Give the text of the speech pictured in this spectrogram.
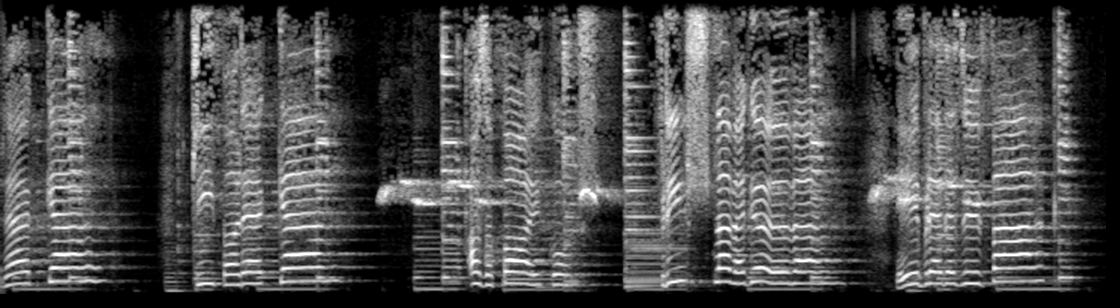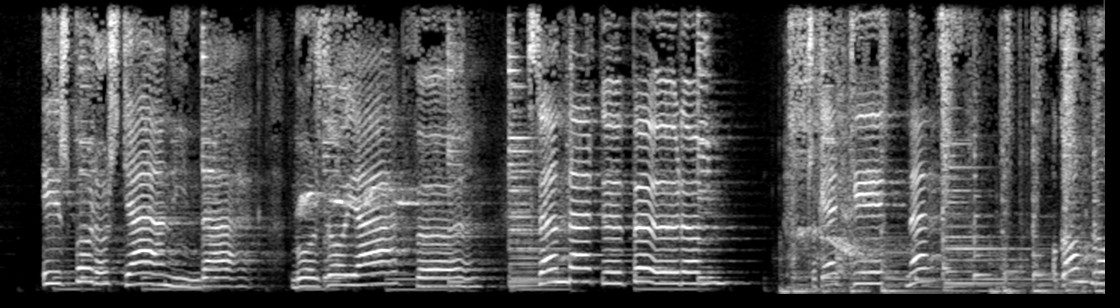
Reggel, csípa reggel, az a pajkos, friss levegővel, ébredező fák és borostyán indák borzolják föl. Szenderkő pöröm, csak egy-két nesz, a ganglomhán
